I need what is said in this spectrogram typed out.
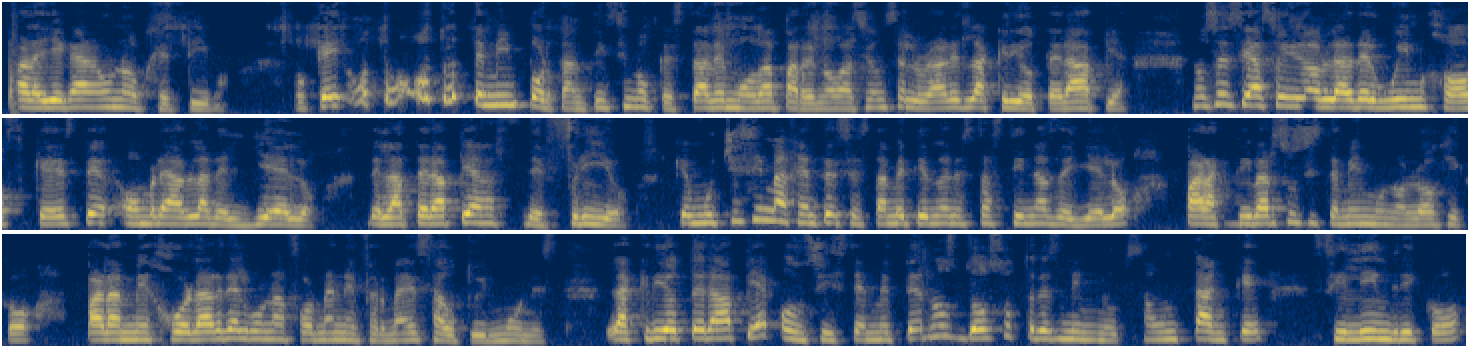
para llegar a un objetivo. ¿ok? Otro, otro tema importantísimo que está de moda para renovación celular es la crioterapia. No sé si has oído hablar del Wim Hof, que este hombre habla del hielo, de la terapia de frío, que muchísima gente se está metiendo en estas tinas de hielo para activar su sistema inmunológico, para mejorar de alguna forma en enfermedades autoinmunes. La crioterapia consiste en meternos dos o tres minutos a un tanque cilíndrico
